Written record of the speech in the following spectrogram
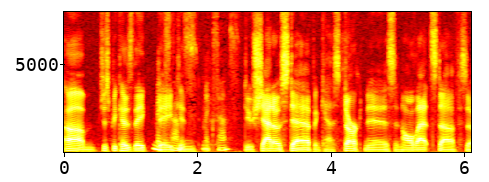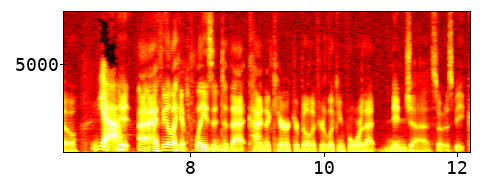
um, just because they makes they sense can makes sense do shadow step and cast darkness and all that stuff. So yeah it I, I feel like it plays into that kind of character build if you're looking for that ninja, so to speak.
